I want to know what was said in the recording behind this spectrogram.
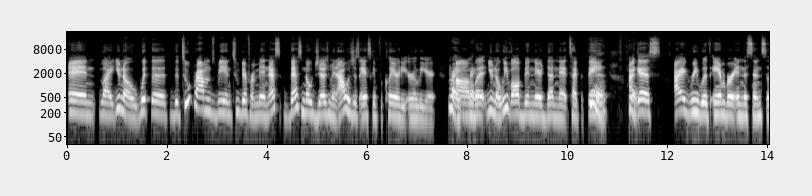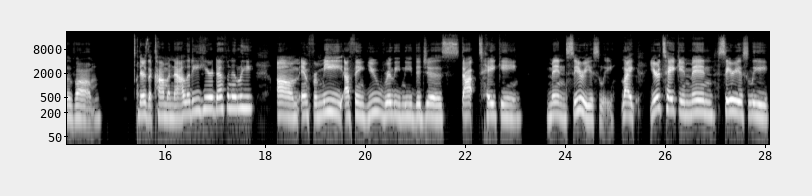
and like you know, with the the two problems being two different men, that's that's no judgment. I was just asking for clarity earlier. Right, um, right. But you know, we've all been there, done that type of thing. Yeah. I guess I agree with Amber in the sense of um there's a commonality here definitely. Um and for me, I think you really need to just stop taking men seriously. Like you're taking men seriously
